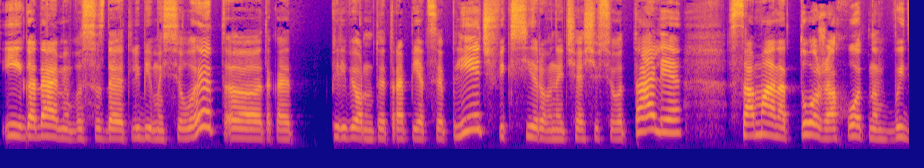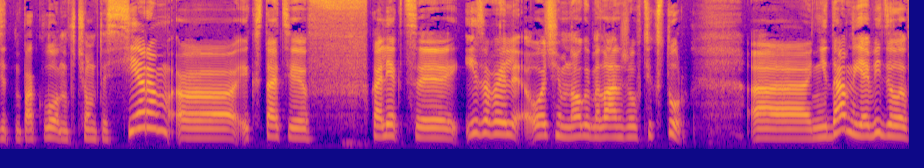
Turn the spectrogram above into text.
и годами воссоздает любимый силуэт, а, такая перевернутая трапеция плеч, фиксированная чаще всего талия. Сама она тоже охотно выйдет на поклон в чем-то сером. И, кстати, в коллекции Изабель очень много меланжевых текстур. Недавно я видела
